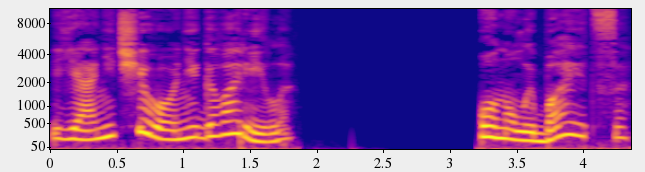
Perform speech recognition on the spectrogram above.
я ничего не говорила. Он улыбается,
